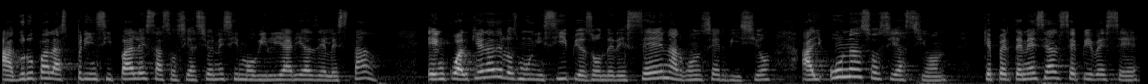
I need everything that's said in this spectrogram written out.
agrupa las principales asociaciones inmobiliarias del Estado. En cualquiera de los municipios donde deseen algún servicio, hay una asociación que pertenece al CEPIBC,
